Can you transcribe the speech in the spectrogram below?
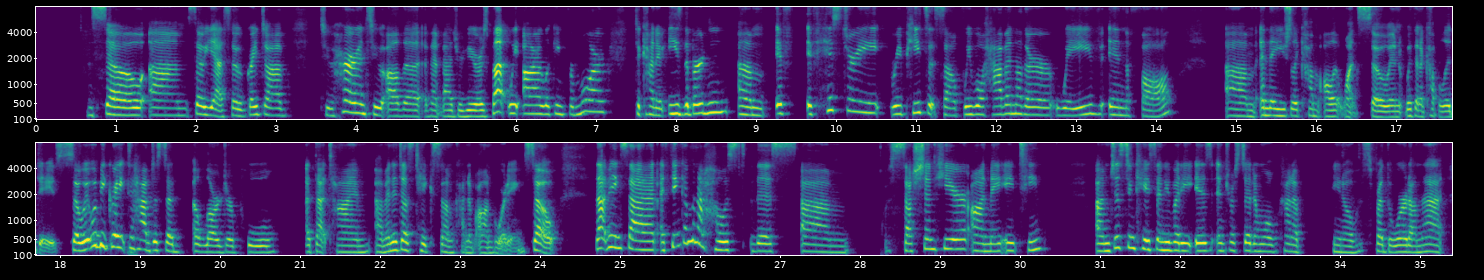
so, um, so yeah, so great job to her and to all the event badge reviewers, but we are looking for more to kind of ease the burden. Um, if, if history repeats itself, we will have another wave in the fall. Um, and they usually come all at once. So in, within a couple of days. So it would be great to have just a, a larger pool at that time. Um, and it does take some kind of onboarding. So that being said, I think I'm going to host this, um, session here on May 18th. Um, just in case anybody is interested and we'll kind of, you know, spread the word on that.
